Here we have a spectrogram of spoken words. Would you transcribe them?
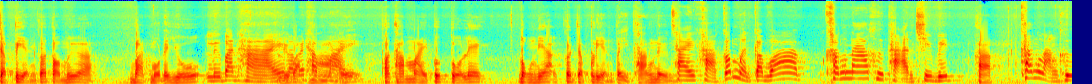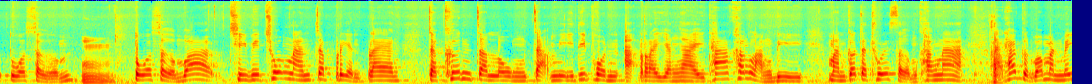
จะเปลี่ยนก็ต่อเมื่อ บัตรหมดอายุ หรือบัตรหายหรือเราบัไปตรทำใหหาม่ ยพอทำใหม่ปุ๊บตัวเลขตรงเนี้ยก็จะเปลี่ยนไปอีกครั้งหนึ่งใช่ค่ะ ก็เหมือนกับว่าข้างหน้าคือฐานชีวิต ครับ ข้างหลังคือตัวเสริม อืม ตัวเสริมว่าชีวิตช่วงนั้นจะเปลี่ยนแปลง จะขึ้นจะลงจะมีอิทธิพลอะไรยังไง ถ้าข้างหลังดี มันก็จะช่วยเสริมข้างหน้า แต่ถ้าเกิดว่ามันไม่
